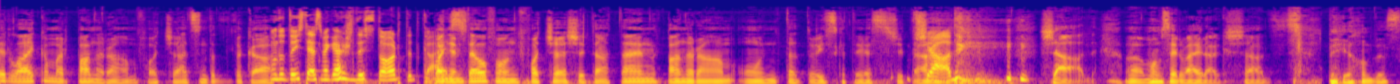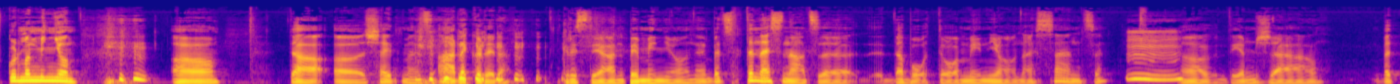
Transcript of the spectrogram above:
ir laikam ar panorāmu fočēts. Un tad tā kā Un tad tu izties vienkārši distorted. Kā paņem es. telefonu, fočē šitā ten panorāmu, un tad tu izskaties šitā. Šādi. Šādi. Uh, mums ir vairāk šādas bildes. Kur man minion? uh, tā, uh, šeit mēs. Ah, rekur ir Kristiāna pie minioniem, bet te nesanāca dabūt to minionu esenci. Mm. Uh, diemžēl. Bet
